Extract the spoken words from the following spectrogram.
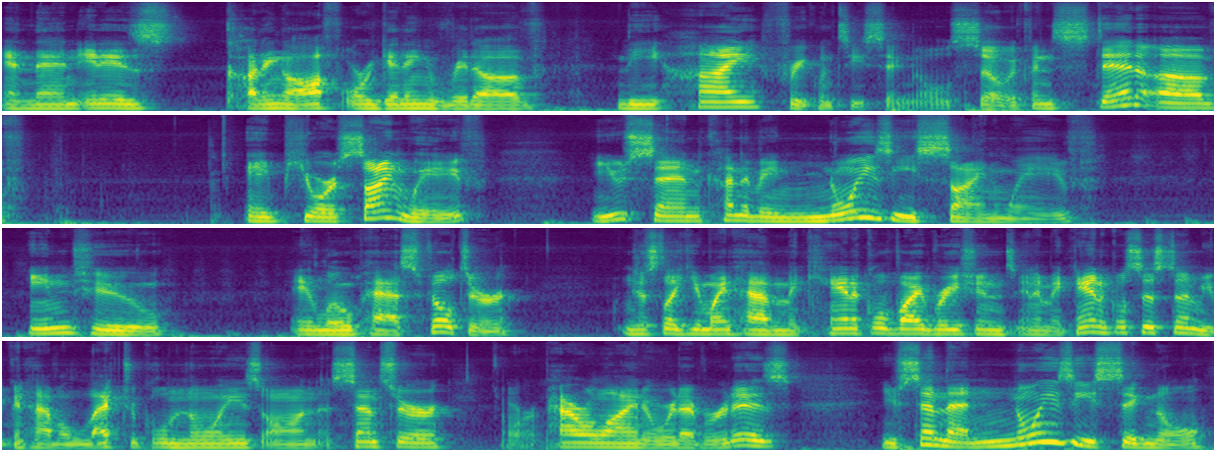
and then it is cutting off or getting rid of the high frequency signals. So if instead of a pure sine wave, you send kind of a noisy sine wave into a low pass filter, just like you might have mechanical vibrations in a mechanical system, you can have electrical noise on a sensor or a power line or whatever it is. You send that noisy signal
